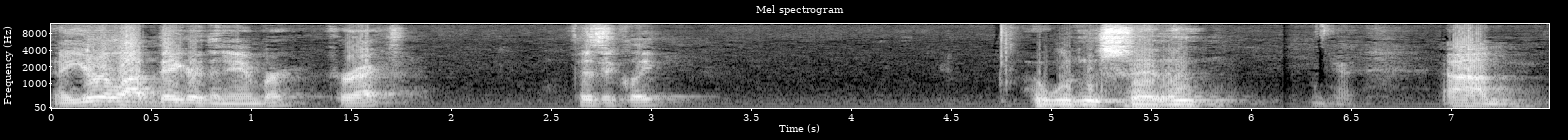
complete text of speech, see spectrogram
Now, you're a lot bigger than Amber, correct? Physically? I wouldn't say that. Okay. Um,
